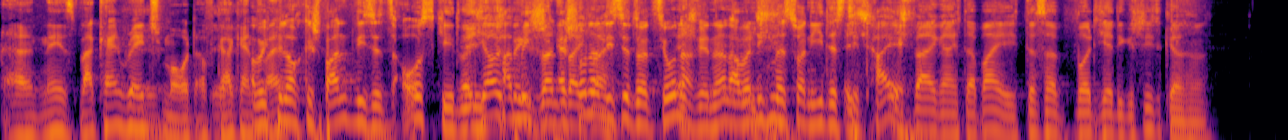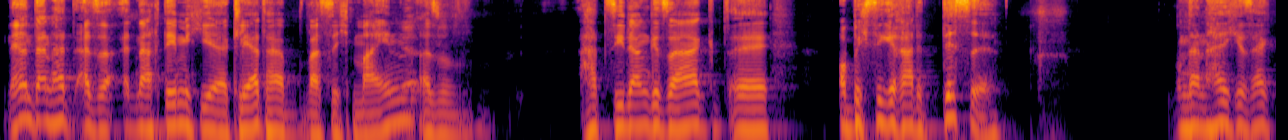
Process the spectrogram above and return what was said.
Äh, nee, es war kein Rage-Mode, auf gar keinen Aber ich Fall. bin auch gespannt, wie es jetzt ausgeht, weil Ich ich, ich kann mich gespannt, ja schon ich an die Situation ich- erinnern, aber nicht mehr so an jedes Ich, Detail. ich war ja gar nicht dabei. Ich, deshalb wollte ich ja die Geschichte gerne hören. Ne, und dann hat, also nachdem ich ihr erklärt habe, was ich meine, also hat sie dann gesagt, äh, ob ich sie gerade disse. Und dann habe ich gesagt,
